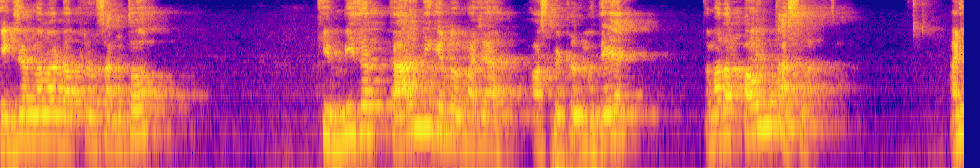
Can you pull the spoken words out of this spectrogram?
एक जण मला डॉक्टर सांगतो की मी जर कारने गेलो माझ्या हॉस्पिटलमध्ये तर मला पाऊण तास लागतो. आणि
